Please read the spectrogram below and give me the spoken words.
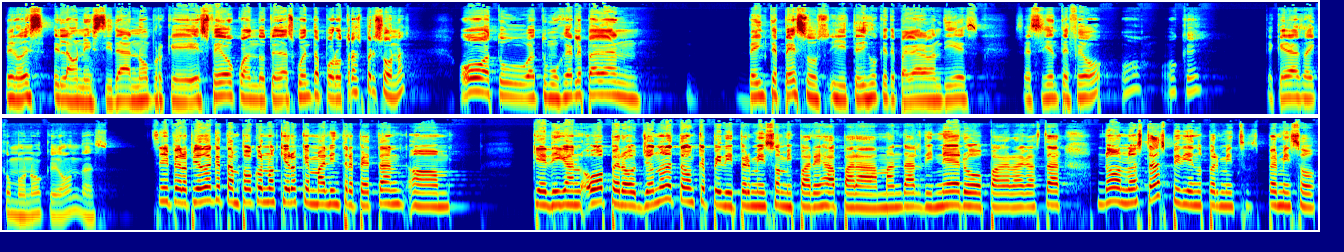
pero es la honestidad, ¿no? Porque es feo cuando te das cuenta por otras personas o a tu, a tu mujer le pagan 20 pesos y te dijo que te pagaban 10. Se siente feo. Oh, ok. Te quedas ahí como, no, ¿qué ondas? Sí, pero pienso que tampoco no quiero que malinterpretan, um, que digan, oh, pero yo no le tengo que pedir permiso a mi pareja para mandar dinero, para gastar. No, no estás pidiendo permiso, permiso.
